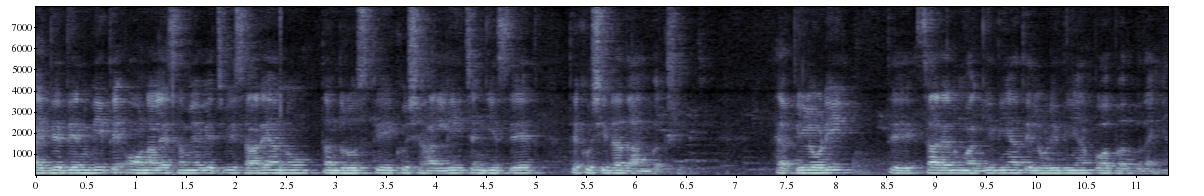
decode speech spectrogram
ਅੱਜ ਦੇ ਦਿਨ ਵੀ ਤੇ ਆਉਣ ਵਾਲੇ ਸਮੇਂ ਵਿੱਚ ਵੀ ਸਾਰਿਆਂ ਨੂੰ ਤੰਦਰੁਸਤੀ, ਖੁਸ਼ਹਾਲੀ, ਚੰਗੀ ਸਿਹਤ ਤੇ ਖੁਸ਼ੀ ਦਾ ਦਾਨ ਬਖਸ਼ੇ। ਹੈਪੀ ਲੋਹੜੀ। ਤੇ ਸਾਰਿਆਂ ਨੂੰ ਮਾਗੀ ਦੀਆਂ ਤੇ ਲੋਹੜੀ ਦੀਆਂ ਬਹੁਤ ਬਹੁਤ ਵਧਾਈਆਂ।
